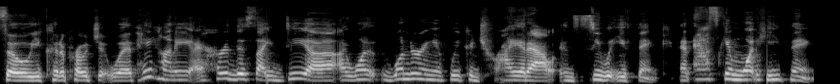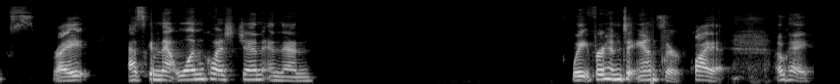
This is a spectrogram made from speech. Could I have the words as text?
So you could approach it with, hey, honey, I heard this idea. I want wondering if we could try it out and see what you think and ask him what he thinks, right? Ask him that one question and then Wait for him to answer. Quiet. Okay.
